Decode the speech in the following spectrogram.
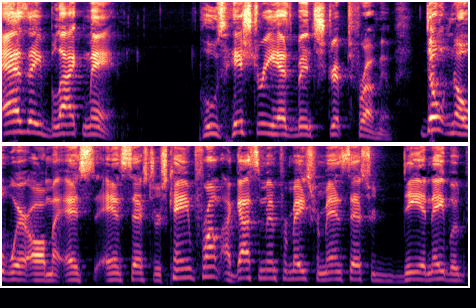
as a black man whose history has been stripped from him, don't know where all my ancestors came from. I got some information from Ancestry DNA, but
